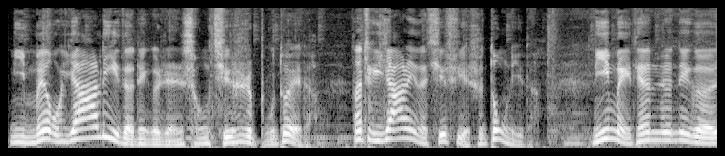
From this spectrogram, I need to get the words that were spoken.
你没有压力的那个人生其实是不对的。那这个压力呢，其实也是动力的。你每天的那个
